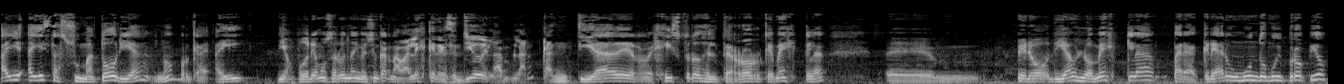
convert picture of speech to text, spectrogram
hay, hay esta sumatoria, ¿no? Porque ahí, digamos, podríamos hablar de una dimensión carnavalesca en el sentido de la, cantidad de registros del terror que mezcla, eh, pero, digamos, lo mezcla para crear un mundo muy propio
